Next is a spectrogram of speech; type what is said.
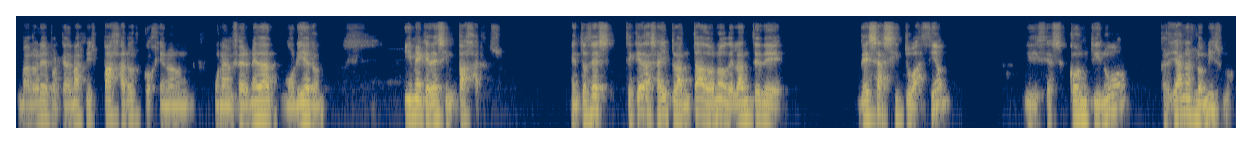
valoré, porque además mis pájaros cogieron una enfermedad, murieron, y me quedé sin pájaros. Entonces te quedas ahí plantado, ¿no? Delante de, de esa situación y dices, continúo, pero ya no es lo mismo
